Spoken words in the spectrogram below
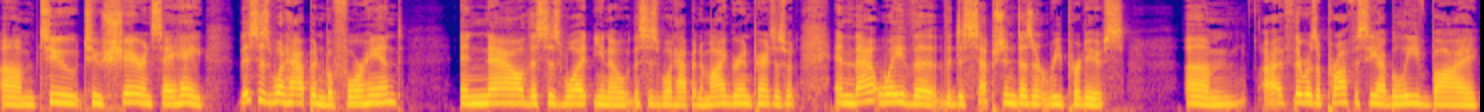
um, to to share and say, "Hey, this is what happened beforehand." and now this is what you know this is what happened to my grandparents this what and that way the the deception doesn't reproduce um I, there was a prophecy i believe by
